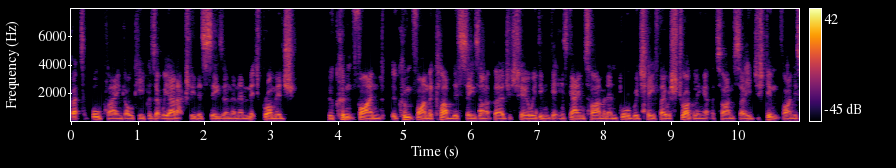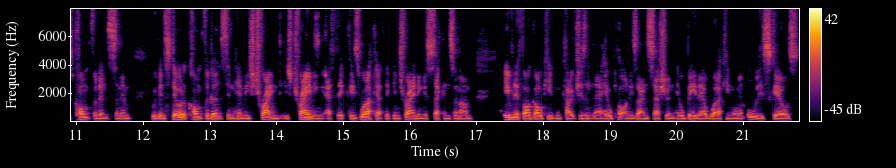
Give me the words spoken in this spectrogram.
better ball playing goalkeepers that we had actually this season. And then Mitch Bromwich, who couldn't find who couldn't find a club this season at Burgess Hill. He didn't get his game time, and then Broadbridge Heath they were struggling at the time, so he just didn't find his confidence. And then we've instilled a confidence in him. He's trained, his training ethic, his work ethic in training is second to none. Even if our goalkeeping coach isn't there, he'll put on his own session. He'll be there working on all his skills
